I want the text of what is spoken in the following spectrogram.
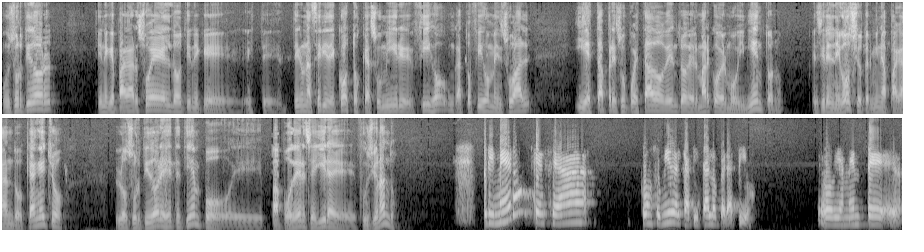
un surtidor tiene que pagar sueldo, tiene que este, tiene una serie de costos que asumir eh, fijo, un gasto fijo mensual, y está presupuestado dentro del marco del movimiento, ¿no? Es decir, el negocio termina pagando. ¿Qué han hecho los surtidores este tiempo eh, para poder seguir eh, funcionando? Primero, que se ha consumido el capital operativo. Obviamente,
